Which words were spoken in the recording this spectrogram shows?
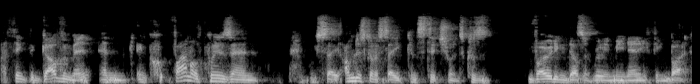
I think the government and, and Far North Queensland, we say, I'm just going to say constituents because voting doesn't really mean anything. But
